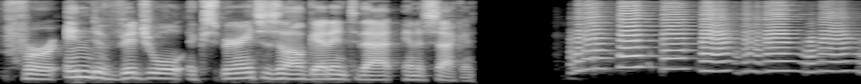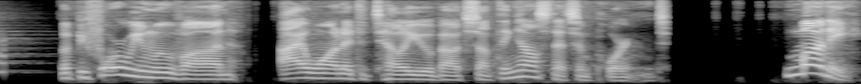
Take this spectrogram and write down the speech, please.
for individual experiences, and I'll get into that in a second. But before we move on, I wanted to tell you about something else that's important money,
